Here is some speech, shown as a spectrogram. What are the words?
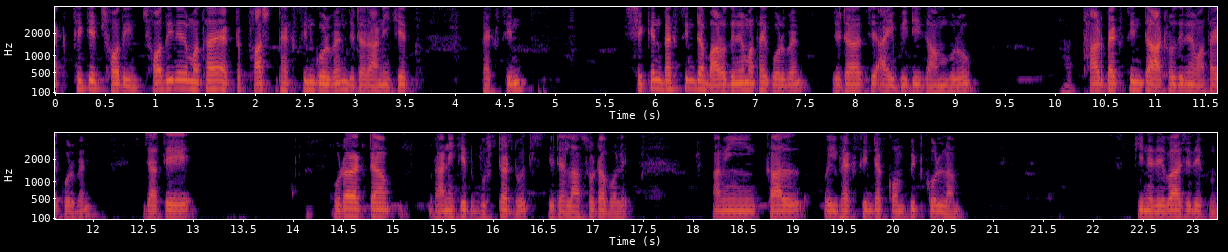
এক থেকে ছ দিন, ছ দিনের মাথায় একটা ফার্স্ট ভ্যাকসিন করবেন, যেটা রানীক্ষেত ভ্যাকসিন সেকেন্ড ভ্যাকসিনটা বারো দিনের মাথায় করবেন, যেটা হচ্ছে আইপিডি গাম্বুরো। থার্ড ভ্যাকসিনটা আঠেরো দিনের মাথায় করবেন, যাতে ওটাও একটা রানীক্ষেত বুস্টার ডোজ যেটা লাসোটা বলে। আমি কাল ওই ভ্যাকসিনটা কমপ্লিট করলাম। স্ক্রিনে দেওয়া আছে, দেখুন,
